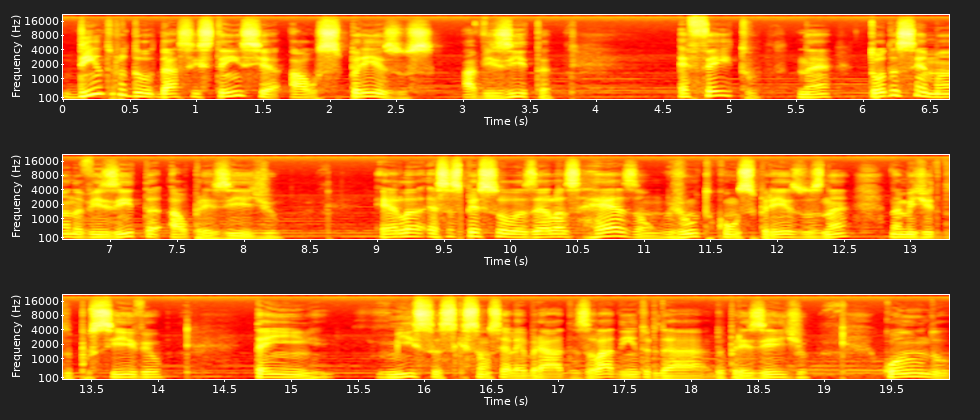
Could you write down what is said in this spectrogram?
dentro do, da assistência aos presos, a visita, é feito, né? Toda semana visita ao presídio. Ela, essas pessoas, elas rezam junto com os presos, né? Na medida do possível. Tem missas que são celebradas lá dentro da, do presídio. Quando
